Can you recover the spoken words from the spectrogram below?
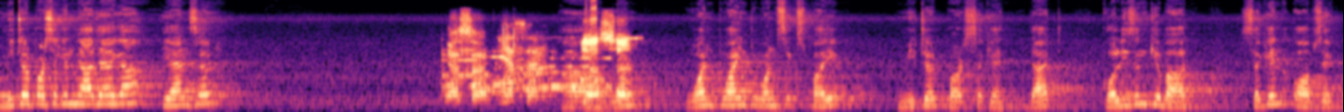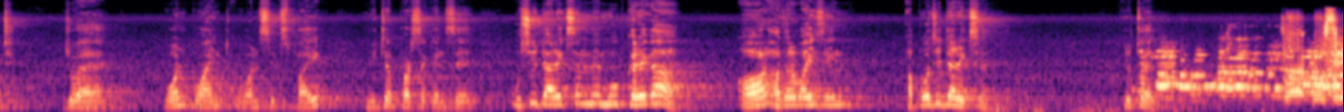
मीटर पर सेकेंड में आ जाएगा ये answer yes sir Yes, sir. Uh, Yes, sir. 1.165 metre पर सेकेंड दैट कॉलिजन के बाद सेकेंड ऑब्जेक्ट जो है 1.165 मीटर पर सेकेंड से उसी डायरेक्शन में मूव करेगा और otherwise in opposite direction you tell उसी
